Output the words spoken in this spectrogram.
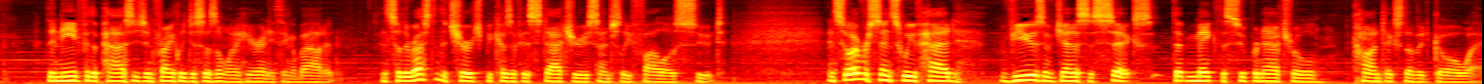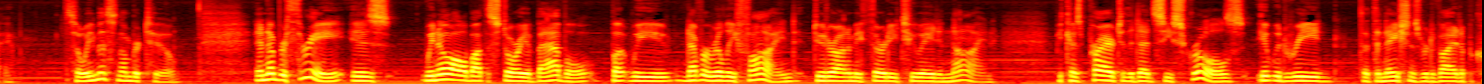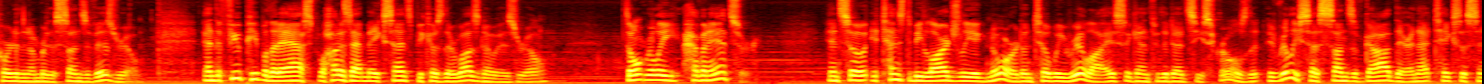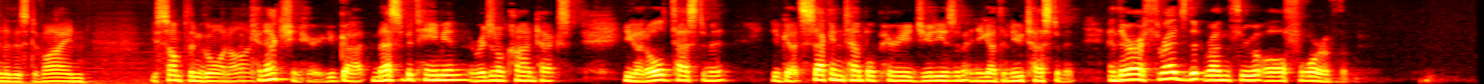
the need for the passage, and frankly, just doesn't want to hear anything about it. And so the rest of the church, because of his stature, essentially follows suit. And so ever since we've had views of Genesis 6 that make the supernatural context of it go away. So we miss number two. And number three is we know all about the story of Babel, but we never really find Deuteronomy 32, 8, and 9. Because prior to the Dead Sea Scrolls, it would read that the nations were divided up according to the number of the sons of Israel. And the few people that asked, well, how does that make sense because there was no Israel, don't really have an answer. And so it tends to be largely ignored until we realize, again, through the Dead Sea Scrolls, that it really says sons of God there, and that takes us into this divine something going on. Connection here. You've got Mesopotamian, original context, you've got Old Testament, You've got Second Temple period Judaism, and you've got the New Testament. And there are threads that run through all four of them.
